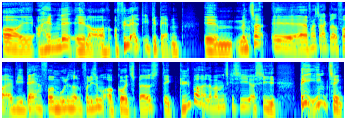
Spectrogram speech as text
at, øh, at handle eller at, at fylde alt i debatten. Øhm, men så øh, er jeg faktisk ret glad for, at vi i dag har fået muligheden for ligesom at gå et spadestik dybere, eller hvad man skal sige, og sige, det er én ting,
